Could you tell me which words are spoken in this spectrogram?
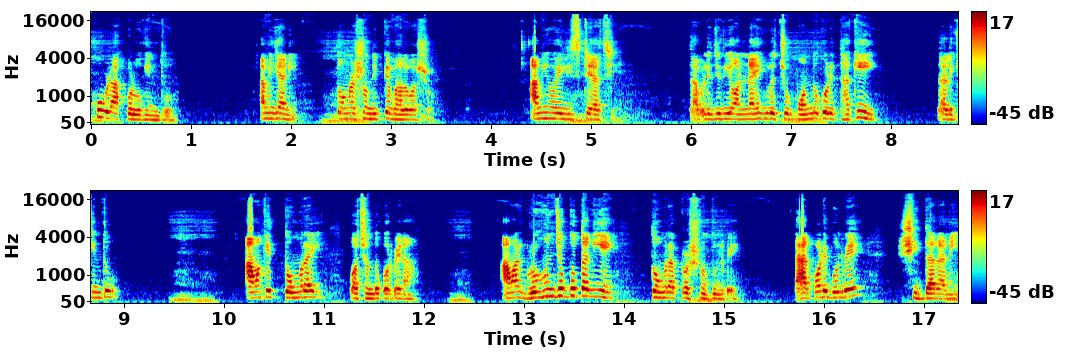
খুব রাগ করব কিন্তু। আমি জানি, তোমরা সন্দীপকে ভালোবাসো। আমি ওই লিস্টে আছি। তাহলে যদি অন্যায়গুলো চোখ বন্ধ করে থাকি, তাহলে কিন্তু আমাকে তোমরাই পছন্দ করবে না। আমার গ্রহণযোগ্যতা নিয়ে তোমরা প্রশ্ন তুলবে। তারপরে বলবে সিদ্ধা রানী,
